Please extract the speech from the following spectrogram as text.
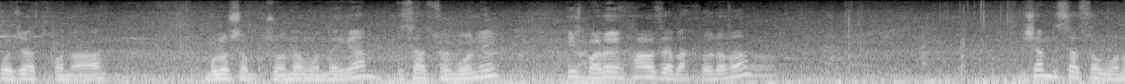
ҳоҷатхона. Болошам пӯшонда мондаган дусад сомонӣ иш барои ҳавза бахӯрама. Ишам дусад сомон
